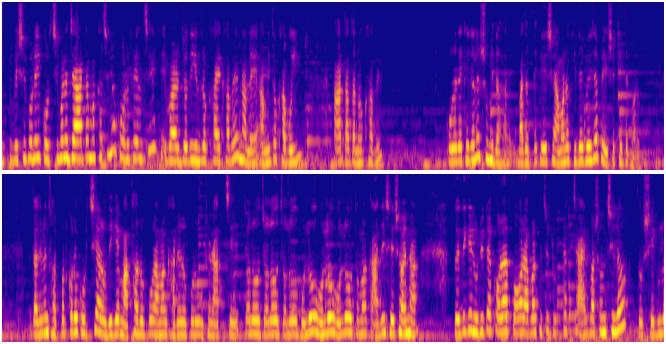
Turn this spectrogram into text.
একটু বেশি করেই করছি মানে যা আটা মাখা ছিল করে ফেলছি, এবার যদি ইন্দ্র খায় খাবে নালে আমি তো খাবোই, আর তাতানও খাবে। করে রেখে গেলে সুবিধা হয়, বাজার থেকে এসে আমারও খিদে পেয়ে যাবে, এসে খেতে পারব। তো তার জন্য ঝটপট করে করছি, আর ওদিকে মাথার ওপর, আমার ঘাড়ের ওপর উঠে নাচছে, চলো চলো চলো, হলো হলো হলো, তোমার কাজই শেষ হয় না। তো এদিকে রুটিটা করার পর আবার কিছু টুকটাক চায়ের বাসন ছিল, তো সেগুলো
